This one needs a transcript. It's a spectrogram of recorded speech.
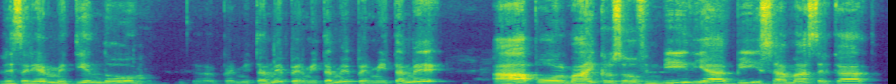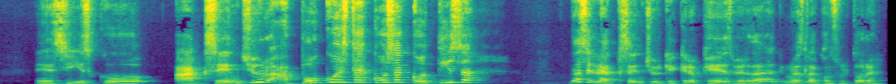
le estarían metiendo, ah, permítanme, permítanme, permítanme, Apple, Microsoft, Nvidia, Visa, Mastercard, eh, Cisco, Accenture. ¿A poco esta cosa cotiza? No es el Accenture que creo que es, ¿verdad? No es la consultora.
